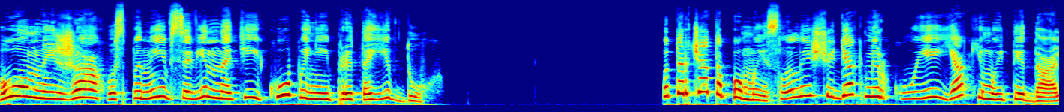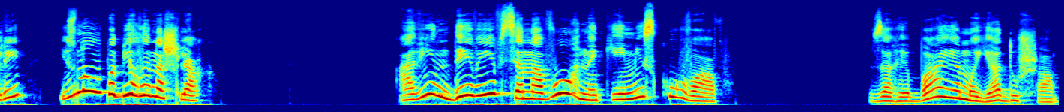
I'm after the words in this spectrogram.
Повний жаху спинився він на тій купині і притаїв дух. Потерчата помислили, що дяк міркує, як йому йти далі, і знову побігли на шлях. А він дивився на вогники і міскував. Загибає моя душа.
